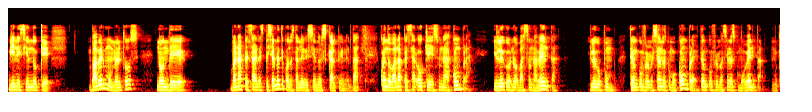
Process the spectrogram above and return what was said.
viene siendo que va a haber momentos donde van a pensar, especialmente cuando están haciendo el scalping, ¿verdad? Cuando van a pensar, ok, es una compra, y luego no, va a ser una venta, y luego, pum, tengo confirmaciones como compra, tengo confirmaciones como venta, ¿ok?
